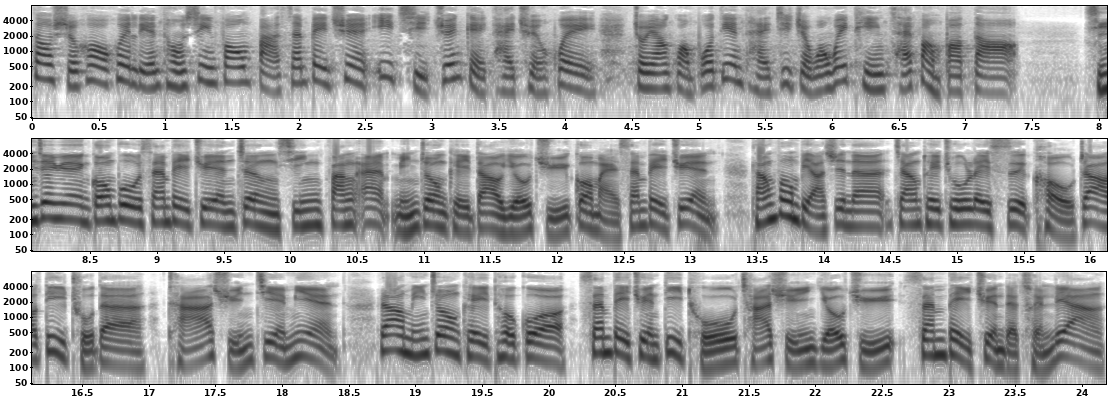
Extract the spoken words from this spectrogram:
到时候会连同信封把三倍券一起捐给台全会。中央广播电台记者王威婷采访报道。行政院公布三倍券振兴方案，民众可以到邮局购买三倍券。唐凤表示呢，将推出类似口罩地图的查询界面，让民众可以透过三倍券地图查询邮局三倍券的存量，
